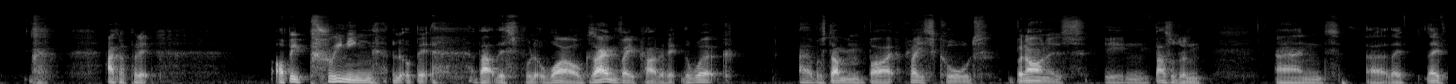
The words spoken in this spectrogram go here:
how can I put it? I'll be preening a little bit about this for a little while because I am very proud of it. The work uh, was done by a place called Bananas in Basildon, and uh, they've they've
